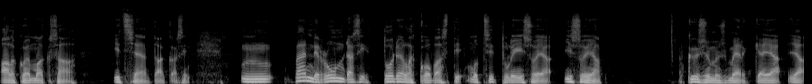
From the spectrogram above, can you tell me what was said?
alkoi maksaa itseään takaisin mm, bändi rundasi todella kovasti, mutta sitten tuli isoja, isoja kysymysmerkkejä. Ja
